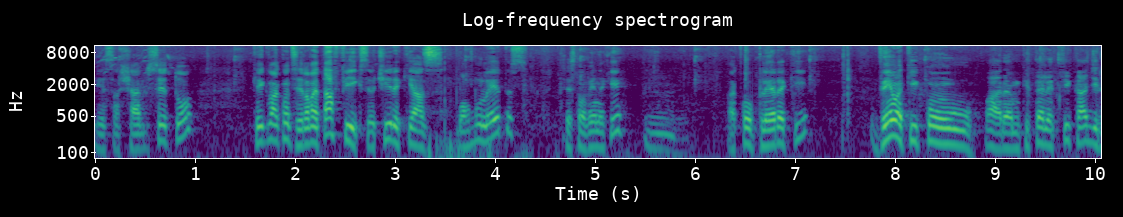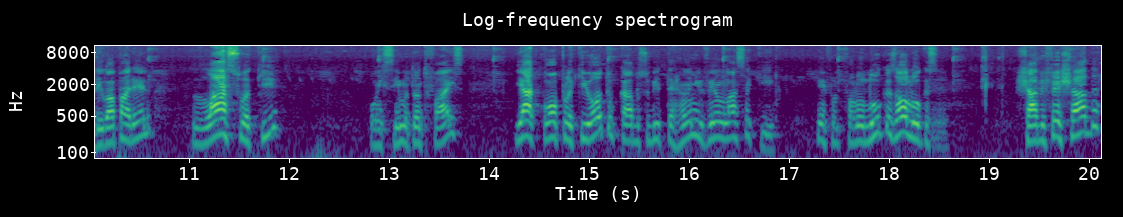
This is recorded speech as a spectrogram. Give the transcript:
Essa chave de setor. O que, que vai acontecer? Ela vai estar fixa. Eu tiro aqui as borboletas. Vocês estão vendo aqui? Hum. A copleira aqui. Venho aqui com o arame que está eletrificado, desligo o aparelho. Laço aqui, ou em cima, tanto faz. E acoplo aqui outro cabo subterrâneo e venho um laço aqui. Quem foi que falou? Lucas? Ó, Lucas. Chave fechada,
